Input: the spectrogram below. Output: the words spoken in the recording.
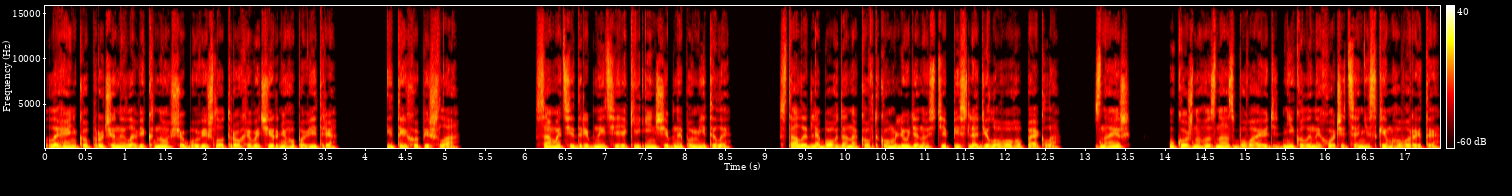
легенько прочинила вікно, щоб увійшло трохи вечірнього повітря, і тихо пішла. Саме ці дрібниці, які інші б не помітили, стали для Богдана ковтком людяності після ділового пекла. Знаєш, у кожного з нас бувають дні, коли не хочеться ні з ким говорити.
